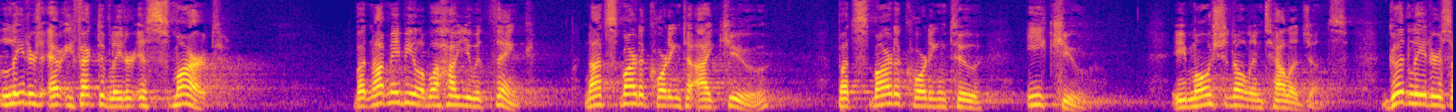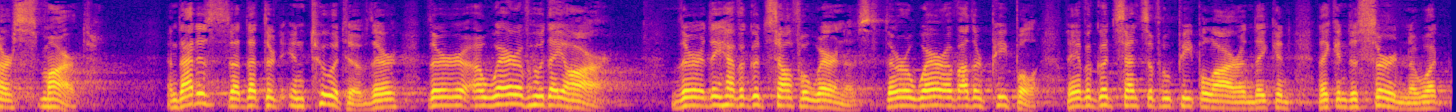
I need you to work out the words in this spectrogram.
leader, effective leader is smart, but not maybe how you would think. Not smart according to IQ, but smart according to EQ, emotional intelligence. Good leaders are smart. And that is uh, that they're intuitive. They're, they're aware of who they are. They're, they have a good self awareness. They're aware of other people. They have a good sense of who people are, and they can, they can discern what,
